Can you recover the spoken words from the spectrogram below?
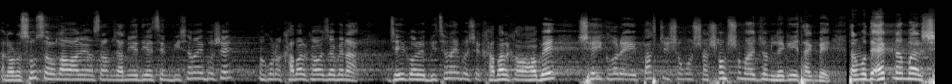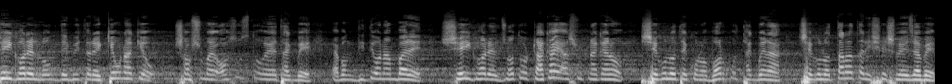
আল্লাহ রসুল সাল্লাহ আলী আসলাম জানিয়ে দিয়েছেন, বিছানায় বসে কখনো খাবার খাওয়া যাবে না। যেই ঘরে বিছানায় বসে খাবার খাওয়া হবে, সেই ঘরে এই পাঁচটি সমস্যা সবসময়ের জন্য লেগেই থাকবে। তার মধ্যে এক নাম্বার, সেই ঘরের লোকদের ভিতরে কেউ না কেউ সবসময় অসুস্থ হয়ে থাকবে। এবং দ্বিতীয় নাম্বারে, সেই ঘরে যত টাকাই আসুক না কেন, সেগুলোতে কোনো বরকত থাকবে না, সেগুলো তাড়াতাড়ি শেষ হয়ে যাবে।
